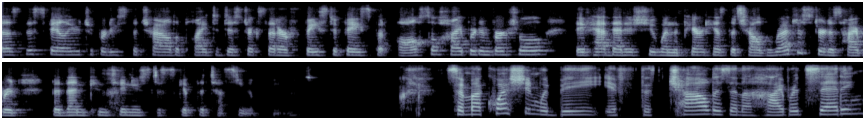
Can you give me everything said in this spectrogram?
does this failure to produce the child apply to districts that are face-to-face but also hybrid and virtual? They've had that issue when the parent has the child registered as hybrid, but then continues to skip the testing appointment. So my question would be if the child is in a hybrid setting,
